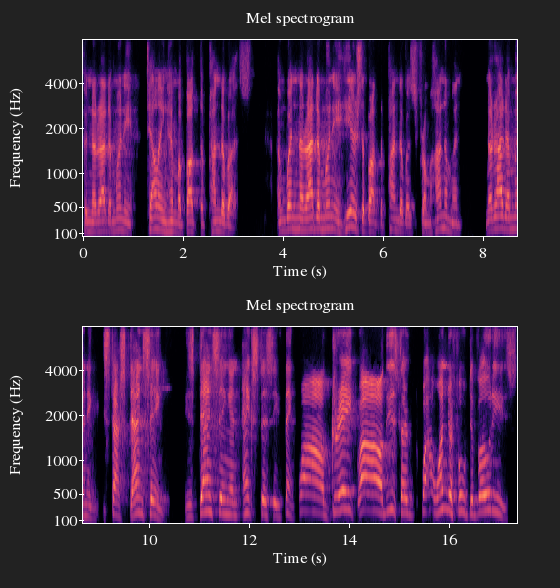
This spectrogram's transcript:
to Narada Muni, telling him about the Pandavas. And when Narada Muni hears about the Pandavas from Hanuman, Narada Muni starts dancing. He's dancing in ecstasy. Think, wow, great, wow, these are wow, wonderful devotees.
